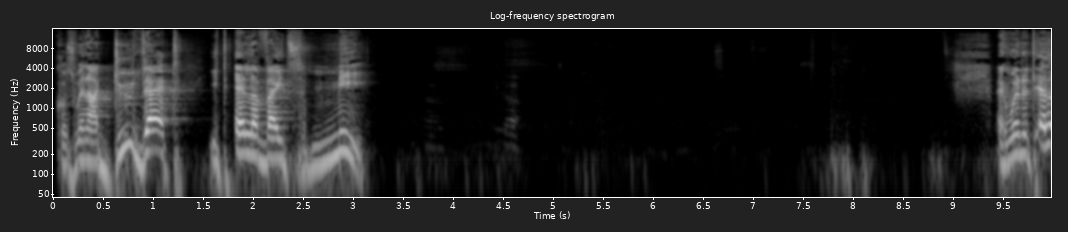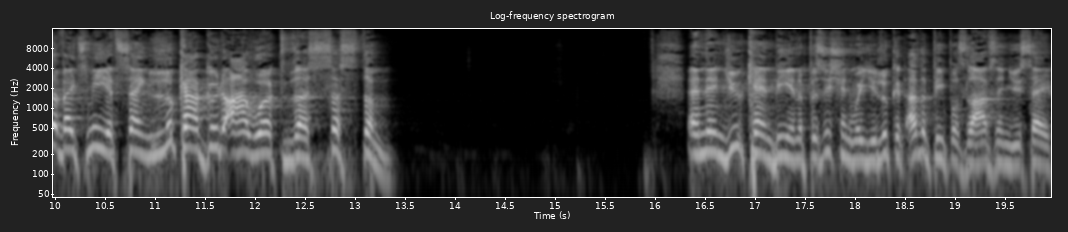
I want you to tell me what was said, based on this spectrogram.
Because when I do that, it elevates me And when it elevates me, it's saying, look how good I worked the system. And then you can be in a position where you look at other people's lives and you say,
